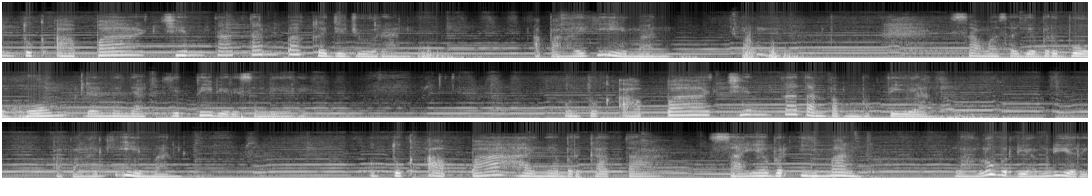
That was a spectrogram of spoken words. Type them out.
Untuk apa cinta tanpa kejujuran, apalagi iman? sama saja berbohong dan menyakiti diri sendiri. Untuk apa cinta tanpa pembuktian? Apalagi iman. Untuk apa hanya berkata, "Saya beriman," lalu berdiam diri?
